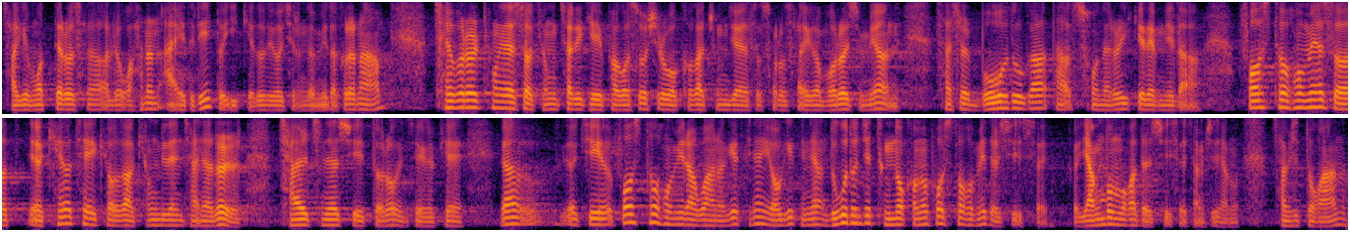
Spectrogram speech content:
자기 멋대로 살려고 하는 아이들이 또 있게도 되어지는 겁니다. 그러나 체벌을 통해서 경찰이 개입하고 social worker가 중재해서 서로 사이가 멀어지면 사실 모두가 다 손해를 입게 됩니다. foster home에서 케어테이커가 격리된 자녀를 잘 지낼 수 있도록 이제 이렇게 그러니까 foster home이라고 하는 게 그냥 여기 그냥 누구든지 등록하면 foster home이 될 수 있어요. 그 양부모가 될 수 있어요. 잠시 잠시 동안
